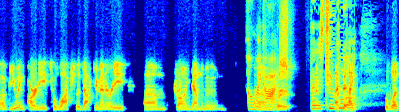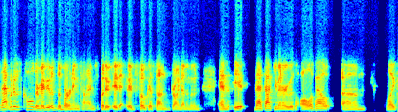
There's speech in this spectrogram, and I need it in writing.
a viewing party to watch the documentary um, Drawing Down the Moon. oh my um, gosh, for- that is too I thi- cool. I- Was that what it was called? Or maybe it was The Burning Times, but it, it, it focused on Drawing Down the Moon. And it that documentary was all about um, like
